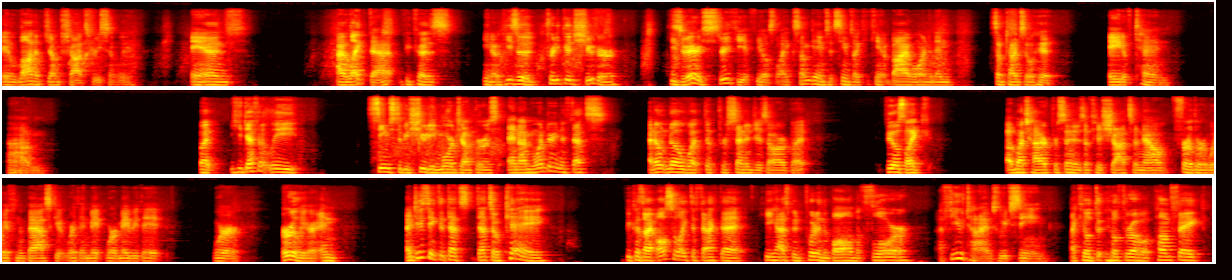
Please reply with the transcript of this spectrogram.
a lot of jump shots recently. And I like that because, you know, he's a pretty good shooter. He's very streaky, it feels like. Some games it seems like he can't buy one, and then sometimes he'll hit eight of 10. Um, but he definitely seems to be shooting more jumpers, and I'm wondering if that's I don't know what the percentages are, but it feels like a much higher percentage of his shots are now further away from the basket where they may, where maybe they were earlier. And I do think that that's that's okay because I also like the fact that he has been putting the ball on the floor a few times. We've seen like he'll he'll throw a pump fake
